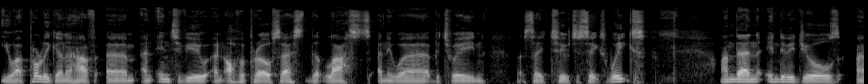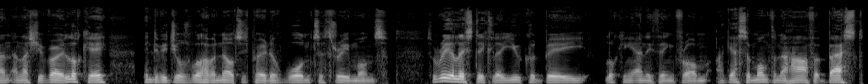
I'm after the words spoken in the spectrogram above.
you are probably going to have um, an interview and offer process that lasts anywhere between, let's say, two to six weeks. And then individuals, and unless you're very lucky, individuals will have a notice period of one to three months. So realistically, you could be looking at anything from, I guess, a month and a half at best,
